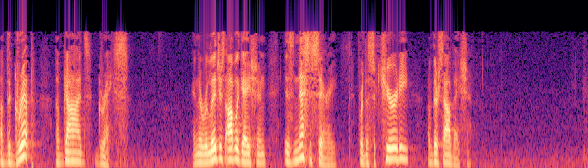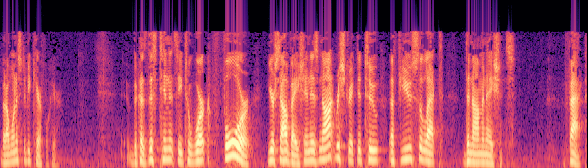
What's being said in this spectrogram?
of the grip of God's grace. And their religious obligation is necessary for the security of their salvation. But I want us to be careful here. Because this tendency to work for your salvation is not restricted to a few select denominations. In fact,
